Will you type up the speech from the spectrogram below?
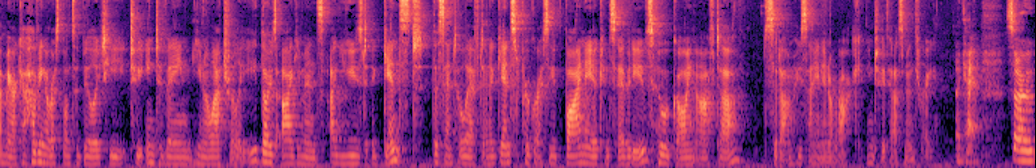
America having a responsibility to intervene unilaterally, those arguments are used against the centre left and against progressive by neoconservatives who are going after Saddam Hussein in Iraq in 2003. Okay, so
